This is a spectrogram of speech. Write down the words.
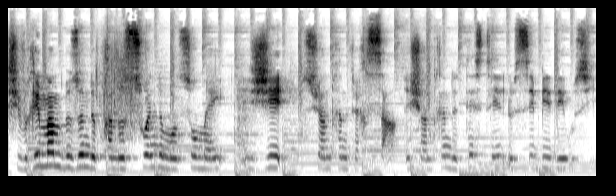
J'ai vraiment besoin de prendre soin de mon sommeil. Je suis en train de faire ça et je suis en train de tester le CBD aussi.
